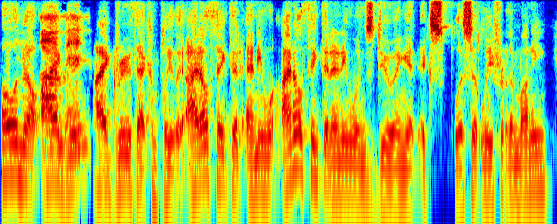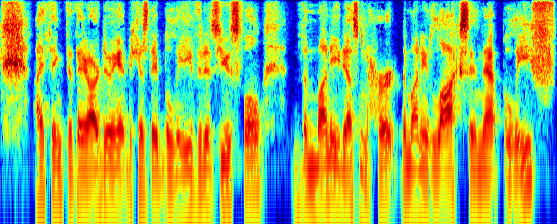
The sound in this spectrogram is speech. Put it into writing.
Oh no, I um, agree. And, I agree with that completely. I don't think that anyone. I don't think that anyone's doing it explicitly for the money. I think that they are doing it because they believe that it's useful. The money doesn't hurt. The money locks in that belief,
